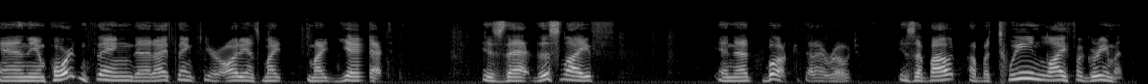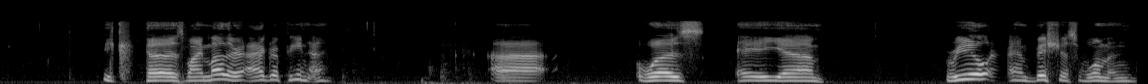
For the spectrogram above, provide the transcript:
And the important thing that I think your audience might might get is that this life in that book that I wrote is about a between life agreement. Because my mother, Agrippina, uh, was a um, real ambitious woman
